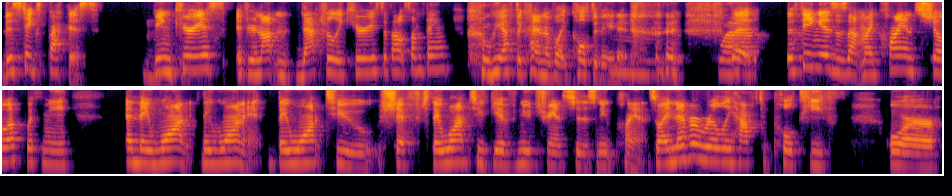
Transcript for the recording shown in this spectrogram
this takes practice. Mm-hmm. Being curious, if you're not naturally curious about something, we have to kind of like cultivate it. Mm-hmm. Wow. but the thing is is that my clients show up with me and they want they want it. They want to shift. They want to give nutrients to this new plant. So i never really have to pull teeth or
